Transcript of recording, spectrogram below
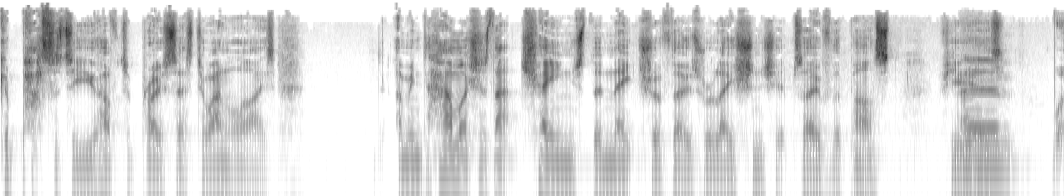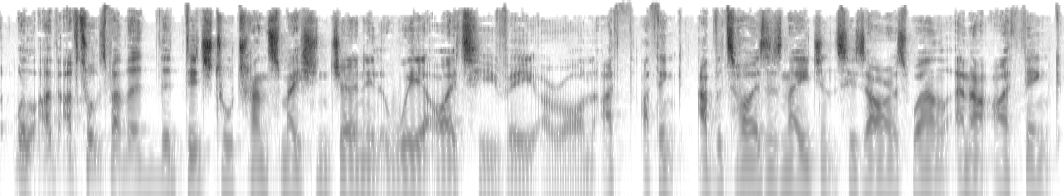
capacity you have to process to analyze. I mean, how much has that changed the nature of those relationships over the past few years? Um, well, I've, I've, talked about the, the digital transformation journey that we at ITV are on. I, I think advertisers and agencies are as well. And I, I think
